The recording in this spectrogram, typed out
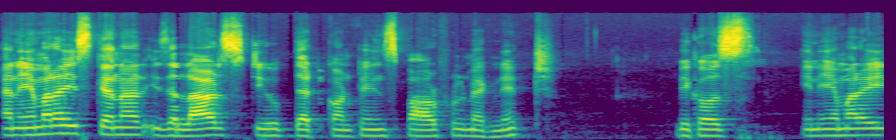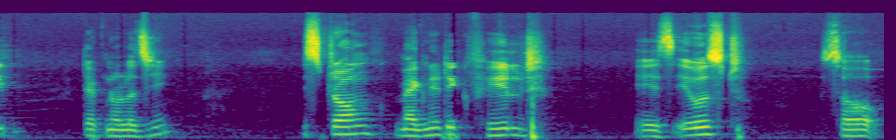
An MRI scanner is a large tube that contains powerful magnet because in MRI technology strong magnetic field is used. So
